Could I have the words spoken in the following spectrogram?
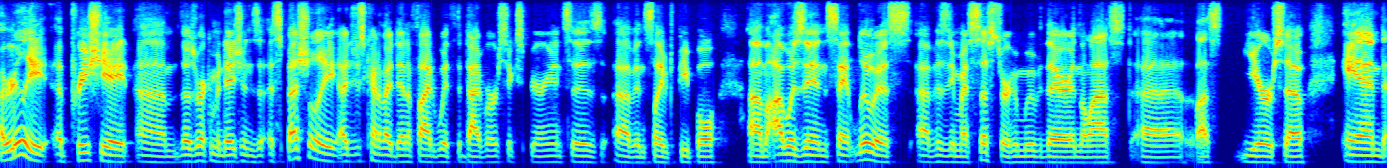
I really appreciate um, those recommendations, especially I just kind of identified with the diverse experiences of enslaved people. Um, I was in St. Louis uh, visiting my sister who moved there in the last uh, last year or so, and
